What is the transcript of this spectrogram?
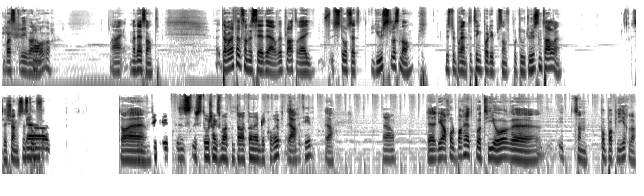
kan bare skrive den over. Nei, men det er sant. Dere vet at sånne CDRV-plater er stort sett useless nå? Hvis du brente ting på dem sånn på 2000-tallet. Så er sjansen stor for Da er det er stor sjanse for at dataene blir korrupt Ja. over tid? Ja. Ja. det, De har holdbarhet på ti år uh, i, sånn på papiret, da.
